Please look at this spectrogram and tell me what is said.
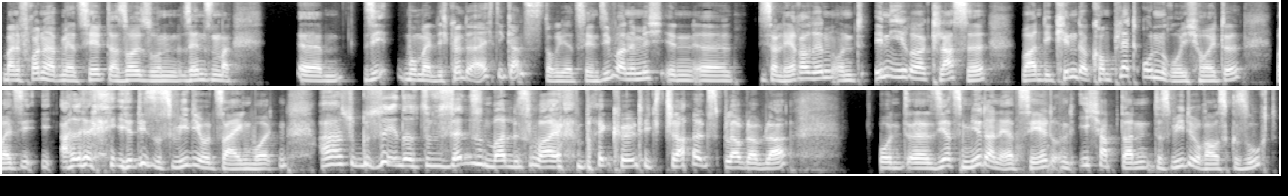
meine Freundin hat mir erzählt, da soll so ein Sensenmann. Ähm, sie, Moment, ich könnte eigentlich die ganze Story erzählen. Sie war nämlich in äh, dieser Lehrerin und in ihrer Klasse waren die Kinder komplett unruhig heute, weil sie alle ihr dieses Video zeigen wollten. Ah, hast du gesehen, dass der Sensenmann, das war bei König Charles, bla bla bla. Und äh, sie hat es mir dann erzählt und ich habe dann das Video rausgesucht,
